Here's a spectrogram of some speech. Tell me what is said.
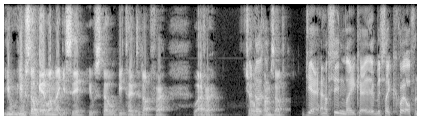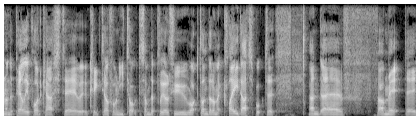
He'll he'll still get one, like you say. He'll still be touted up for whatever job that, comes up. Yeah, and I've seen like it was like quite often on the Pelly podcast, uh, Craig Telfer when he talked to some of the players who worked under him at Clyde. I spoke to and uh, I met uh,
